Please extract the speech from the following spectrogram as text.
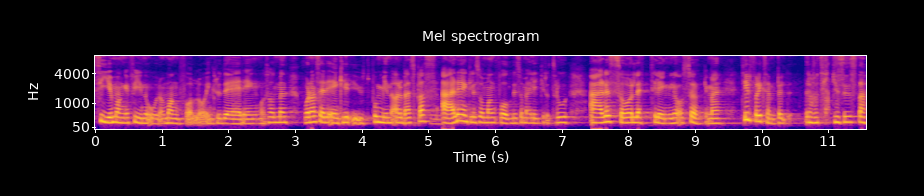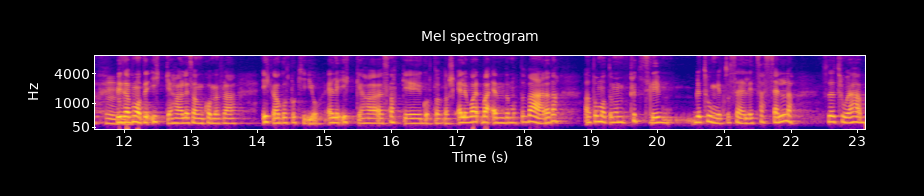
sier mange fine ord om mangfold og inkludering, og sånn, men hvordan ser det egentlig ut på min arbeidsplass? Er det egentlig så mangfoldig som jeg liker å tro? Er det så lett tilgjengelig å søke meg til f.eks. Dramatikkens da, Hvis jeg på en måte ikke har liksom kommet fra ikke har gått på KIO, eller ikke har snakket godt nok norsk, eller hva, hva enn det måtte være. da, At på en måte man plutselig ble tvunget til å se litt seg selv. da, Så det tror jeg har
